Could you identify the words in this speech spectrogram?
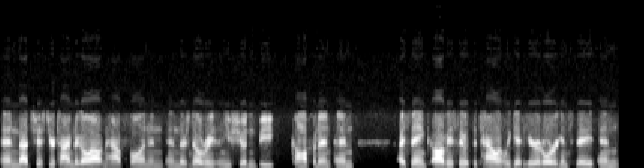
And that's just your time to go out and have fun and and there's no reason you shouldn't be confident and I think obviously with the talent we get here at Oregon State and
